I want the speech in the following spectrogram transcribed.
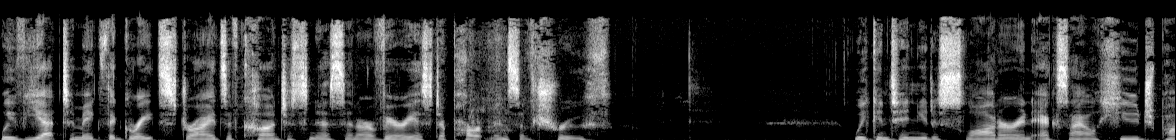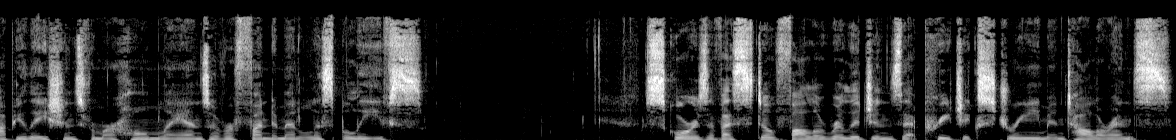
We've yet to make the great strides of consciousness in our various departments of truth. We continue to slaughter and exile huge populations from our homelands over fundamentalist beliefs. Scores of us still follow religions that preach extreme intolerance.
